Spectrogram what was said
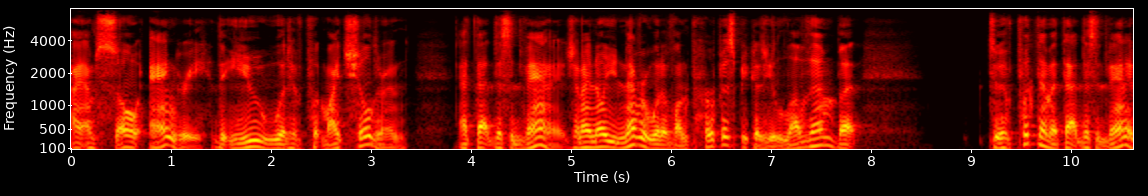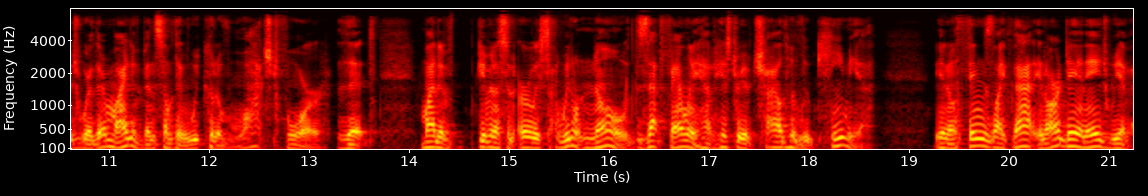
I am so angry that you would have put my children at that disadvantage. And I know you never would have on purpose because you love them, but to have put them at that disadvantage where there might have been something we could have watched for that might have given us an early sign. We don't know. Does that family have history of childhood leukemia? You know, things like that. In our day and age, we have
